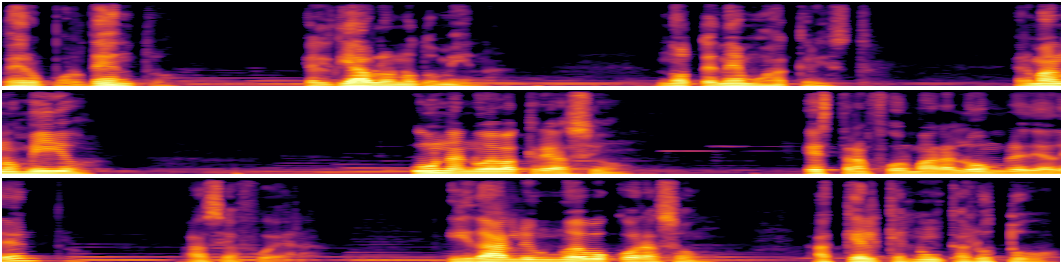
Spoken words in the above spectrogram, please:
pero por dentro el diablo nos domina. No tenemos a Cristo. Hermanos míos, una nueva creación es transformar al hombre de adentro hacia afuera y darle un nuevo corazón a aquel que nunca lo tuvo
